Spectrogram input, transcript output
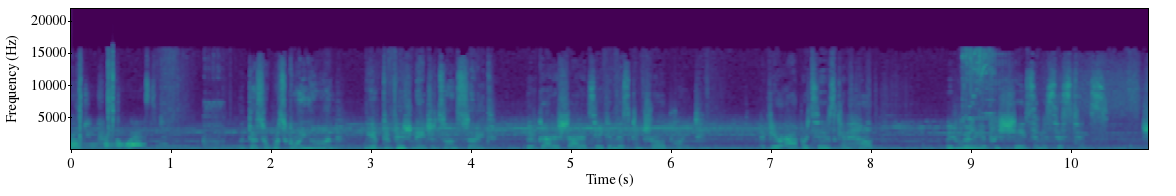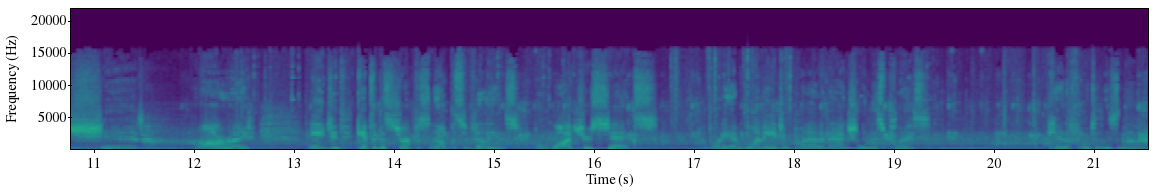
Approaching from the west. Odessa, what's going on? We have division agents on site. We've got a shot at taking this control point. If your operatives can help, we'd really appreciate some assistance. Shit. All right. Agent, get to the surface and help the civilians. But watch your six. I've already had one agent put out of action in this place. Can't afford to lose another.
